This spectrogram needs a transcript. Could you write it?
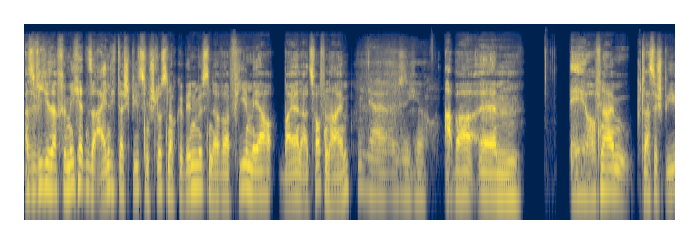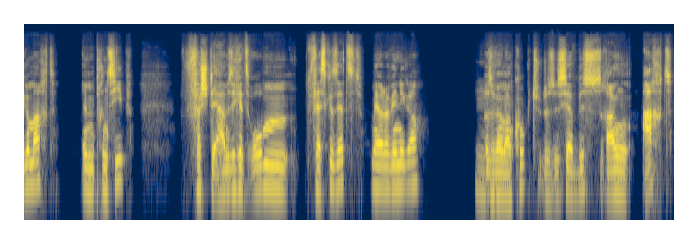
also wie gesagt, für mich hätten sie eigentlich das Spiel zum Schluss noch gewinnen müssen. Da war viel mehr Bayern als Hoffenheim. Ja, sicher. Aber ähm, ey, Hoffenheim klasse Spiel gemacht im Prinzip. Verste haben sich jetzt oben festgesetzt, mehr oder weniger. Also wenn man guckt, das ist ja bis Rang 8,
